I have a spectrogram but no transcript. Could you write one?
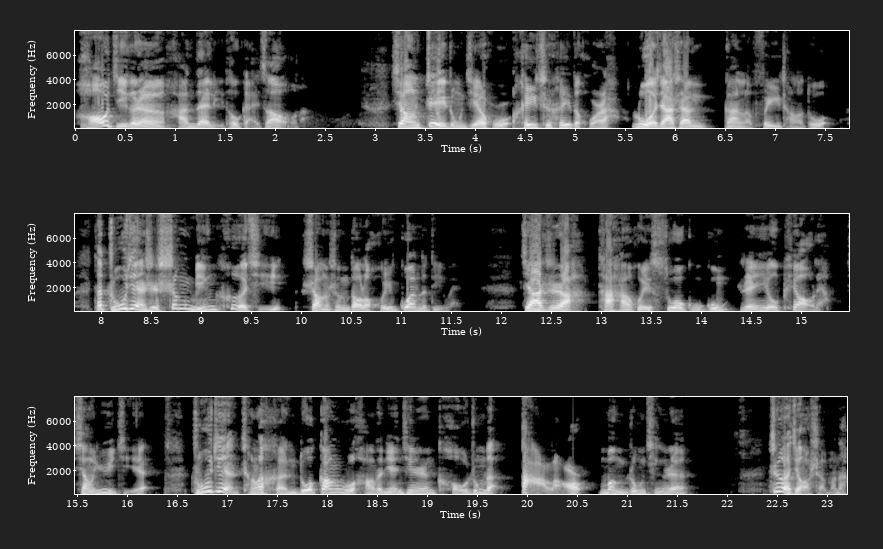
好几个人还在里头改造呢。像这种截胡、黑吃黑的活啊，骆家山干了非常的多。他逐渐是声名鹤起，上升到了回官的地位。加之啊，他还会缩骨功，人又漂亮，像玉姐，逐渐成了很多刚入行的年轻人口中的大佬梦中情人。这叫什么呢？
